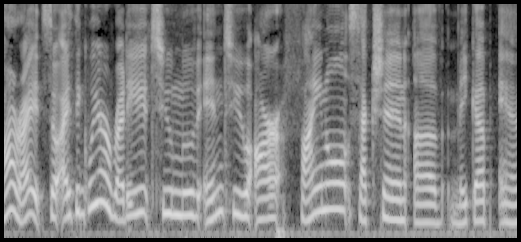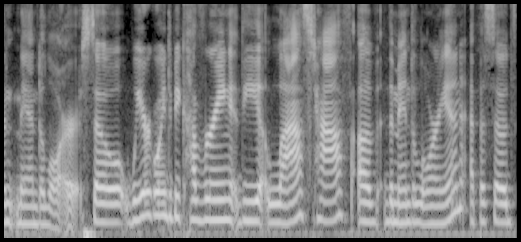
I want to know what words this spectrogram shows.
All right, so I think we are ready to move into our final section of Makeup and Mandalore. So we are going to be covering the last half of The Mandalorian, episodes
